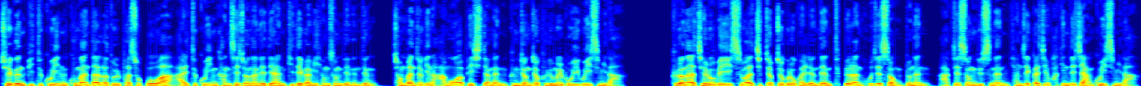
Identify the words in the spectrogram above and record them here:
최근 비트코인 9만 달러 돌파 속보와 알트코인 강세 전환에 대한 기대감이 형성되는 등 전반적인 암호화폐 시장은 긍정적 흐름을 보이고 있습니다. 그러나 제로베이스와 직접적으로 관련된 특별한 호재성 또는 악재성 뉴스는 현재까지 확인되지 않고 있습니다.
